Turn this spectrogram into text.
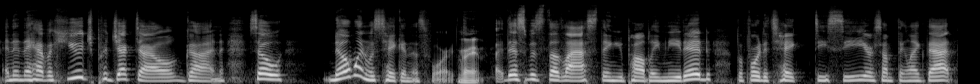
and then they have a huge projectile gun. So no one was taking this fort. Right. This was the last thing you probably needed before to take DC or something like that.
